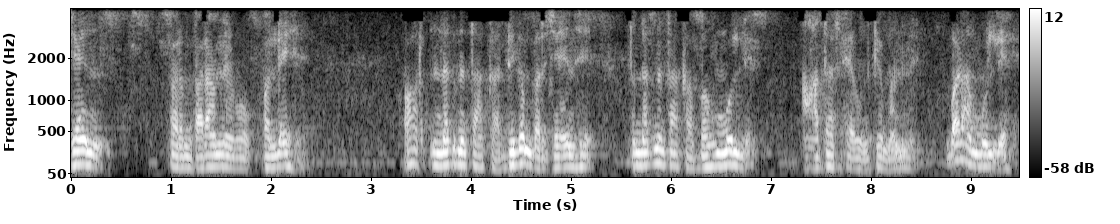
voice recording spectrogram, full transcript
जैन परंपरा में वो पले हैं। और नग्नता का दिगंबर जैन है तो नग्नता का बहुमूल्य आदर है उनके मन में, बड़ा मूल्य है।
